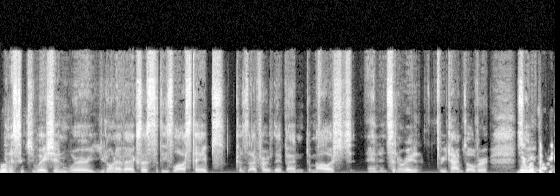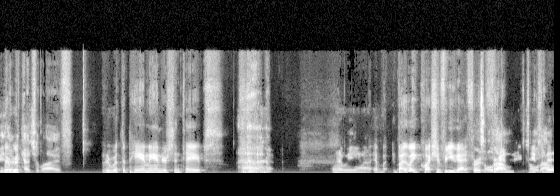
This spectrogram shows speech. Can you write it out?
in a situation where you don't have access to these lost tapes because I've heard they've been demolished and incinerated three times over. They're so with the- be they're with- to catch it live. They're with the Pam Anderson tapes. Uh, we. Uh, by the way, question for you guys for, Sold for out. Sold out.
